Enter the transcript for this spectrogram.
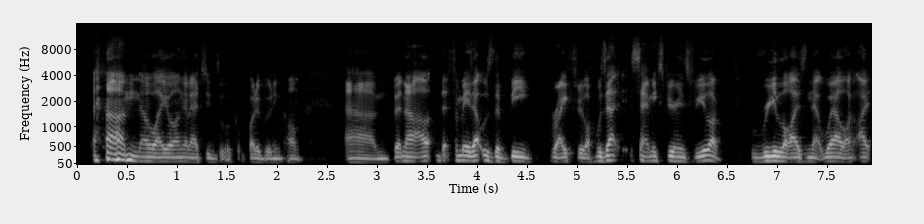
um, no, like oh, I'm gonna actually do a bodybuilding comp. Um, but now for me, that was the big breakthrough. Like, was that same experience for you? Like realizing that, wow, like I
